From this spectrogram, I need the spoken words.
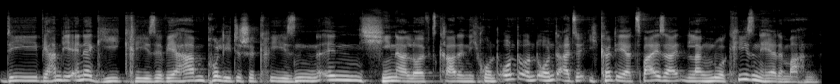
Die, wir haben die Energiekrise, wir haben politische Krisen, in China läuft es gerade nicht rund und, und, und. Also ich könnte ja zwei Seiten lang nur Krisenherde machen.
